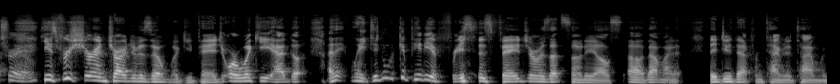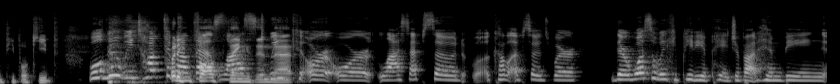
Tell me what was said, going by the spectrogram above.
True. He's for sure in charge of his own wiki page, or wiki had to. I think. Wait, didn't Wikipedia freeze his page, or was that somebody else? Oh, that might. They do that from time to time when people keep. Well, no, we talked about that last in week that. or or last episode, a couple episodes where there was a Wikipedia page about him being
